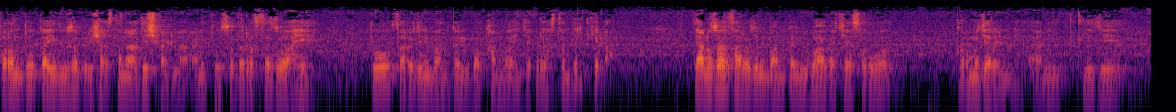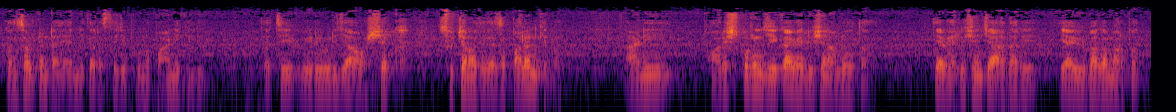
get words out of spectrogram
परंतु काही दिवसापूर्वी शासनाने आदेश काढला आणि तो सदर रस्ता जो आहे तो सार्वजनिक बांधकाम विभाग खामगाव यांच्याकडे हस्तांतरित केला. त्यानुसार सार्वजनिक बांधकाम विभागाच्या सर्व कर्मचाऱ्यांनी आणि तिथले जे कन्सल्टंट आहे यांनी त्या रस्त्याची पूर्ण पाहणी केली. त्याची वेळोवेळी ज्या आवश्यक सूचना होत्या त्याचं पालन केलं. आणि फॉरेस्टकडून जे काय व्हॅल्युशन आलं होतं त्या व्हॅल्युशनच्या आधारे या विभागामार्फत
